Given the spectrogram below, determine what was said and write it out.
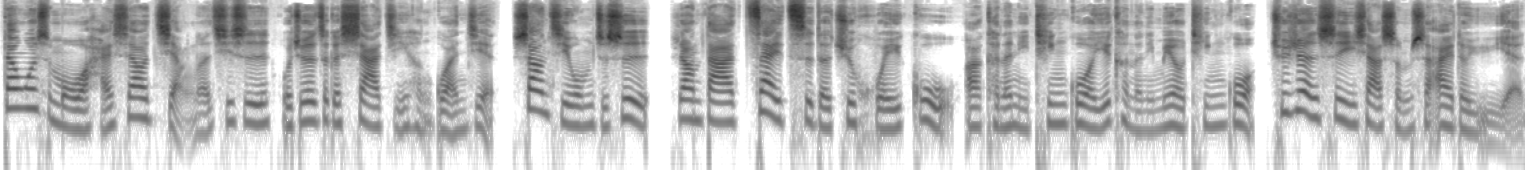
但为什么我还是要讲呢？其实我觉得这个下集很关键。上集我们只是让大家再次的去回顾啊，可能你听过，也可能你没有听过，去认识一下什么是爱的语言。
